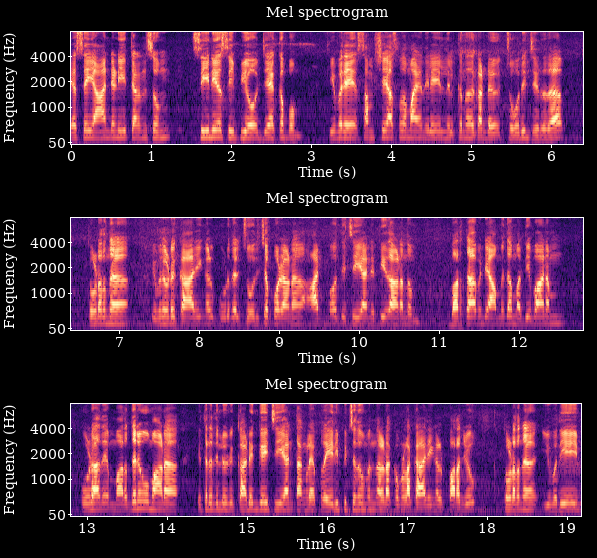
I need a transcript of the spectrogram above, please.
എസ് ഐ ആന്റണി ടെറൻസും സീനിയർ സി പി ഒ ജേക്കബും ഇവരെ സംശയാസ്പദമായ നിലയിൽ നിൽക്കുന്നത് കണ്ട് ചോദ്യം ചെയ്തത്. തുടർന്ന് ഇവരോട് കാര്യങ്ങൾ കൂടുതൽ ചോദിച്ചപ്പോഴാണ് ആത്മഹത്യ ചെയ്യാൻ എത്തിയതാണെന്നും ഭർത്താവിന്റെ അമിത മദ്യപാനം കൂടാതെ മർദ്ദനവുമാണ് ഇത്തരത്തിലൊരു കടുങ്കൈ ചെയ്യാൻ തങ്ങളെ പ്രേരിപ്പിച്ചതും എന്നടക്കമുള്ള കാര്യങ്ങൾ പറഞ്ഞു. തുടർന്ന് യുവതിയെയും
